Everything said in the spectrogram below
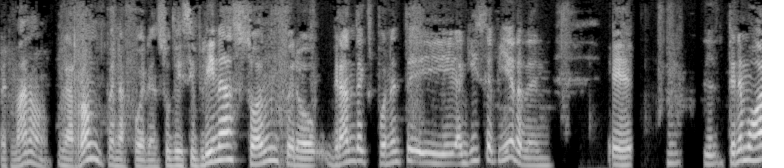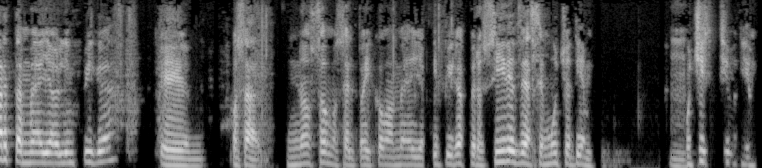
hermano, la rompen afuera. En sus disciplinas son, pero grandes exponentes y aquí se pierden. Eh, tenemos hartas medallas olímpicas, eh, o sea, no somos el país con más medallas olímpicas, pero sí desde hace mucho tiempo, Mm. muchísimo tiempo.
